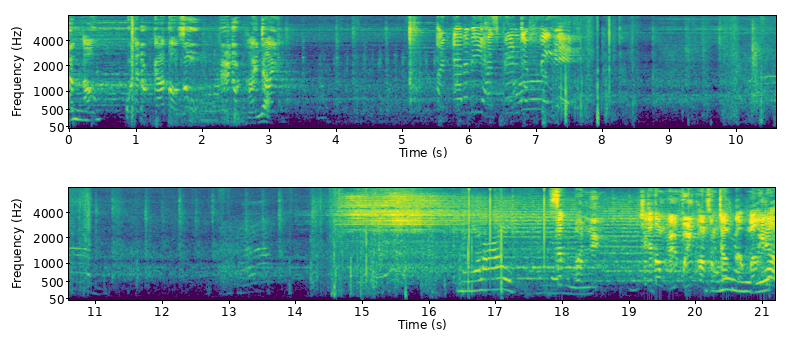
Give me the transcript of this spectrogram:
ลือกเอาว่าจะหยุดการต่อสู้ หรือหยุดหายใจ an enemy has been defeated มีอะไร สักวันหนึ่ง ฉันจะต้องรื้อฟื้นความทรงจำกลับมาให้ได้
